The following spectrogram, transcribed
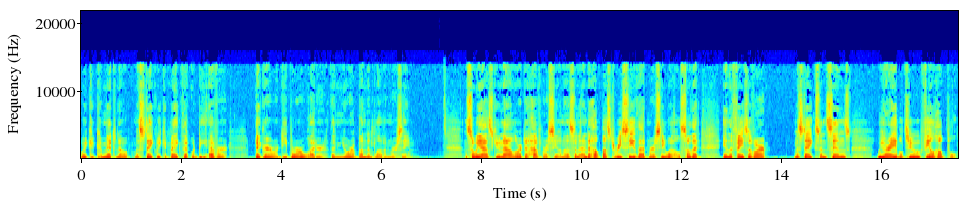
we could commit, no mistake we could make that would be ever bigger or deeper or wider than your abundant love and mercy. And so we ask you now, Lord, to have mercy on us and, and to help us to receive that mercy well, so that in the face of our mistakes and sins, we are able to feel hopeful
